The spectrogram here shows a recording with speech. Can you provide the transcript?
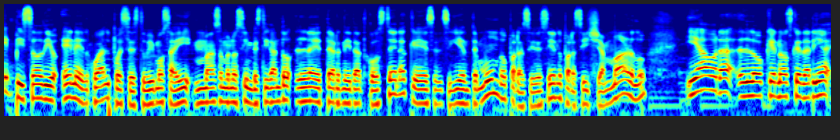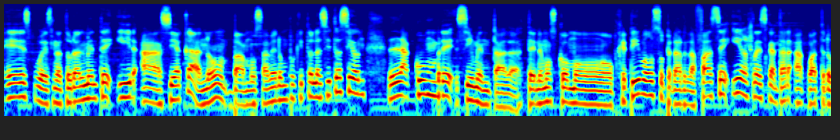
episodio en el cual pues estuvimos ahí más o menos investigando la eternidad costera, que es el siguiente mundo, por así decirlo, por así llamarlo. Y ahora lo que nos quedaría es pues naturalmente ir hacia acá, ¿no? Vamos a ver un poquito la situación. La cumbre cimentada. Tenemos como objetivo superar la fase y rescatar a cuatro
